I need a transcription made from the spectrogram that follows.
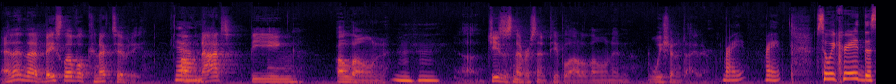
and then that base level connectivity Mm-hmm. Yeah. of not being alone. Mm-hmm. Uh, Jesus never sent people out alone, and we shouldn't either. Right, right. So we created this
